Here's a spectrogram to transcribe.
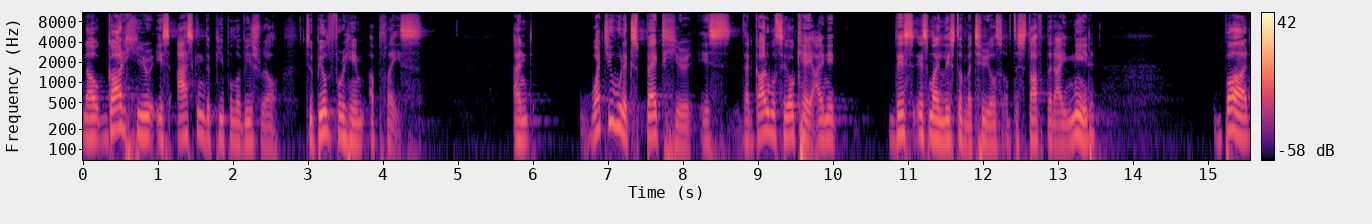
Now, God here is asking the people of Israel to build for him a place. And what you would expect here is that God will say, okay, I need, this is my list of materials of the stuff that I need. But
